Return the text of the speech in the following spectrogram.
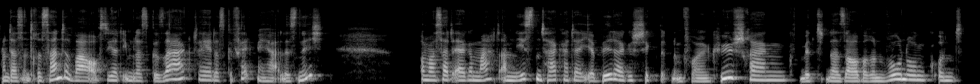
Und das Interessante war auch, sie hat ihm das gesagt, hey, das gefällt mir ja alles nicht. Und was hat er gemacht? Am nächsten Tag hat er ihr Bilder geschickt mit einem vollen Kühlschrank, mit einer sauberen Wohnung und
